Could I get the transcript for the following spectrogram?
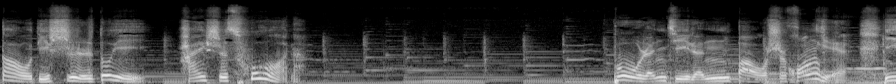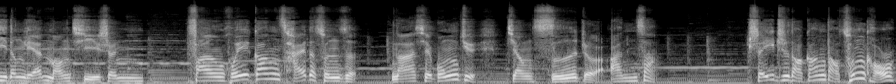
到底是对还是错呢？不忍几人暴尸荒野，一灯连忙起身，返回刚才的村子，拿些工具将死者安葬。谁知道刚到村口，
